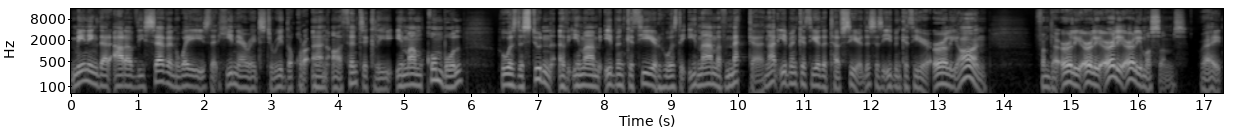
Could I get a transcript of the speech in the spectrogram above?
meaning that out of the seven ways that he narrates to read the Quran authentically, Imam Qumbul, who was the student of Imam Ibn Kathir, who was the Imam of Mecca, not Ibn Kathir the Tafsir, this is Ibn Kathir early on, from the early, early, early, early Muslims, right?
